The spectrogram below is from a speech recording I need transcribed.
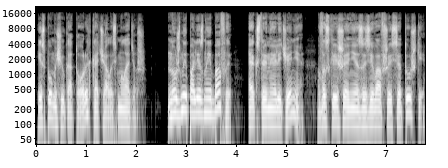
и с помощью которых качалась молодежь. Нужны полезные бафы, экстренное лечение, воскрешение зазевавшейся тушки,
